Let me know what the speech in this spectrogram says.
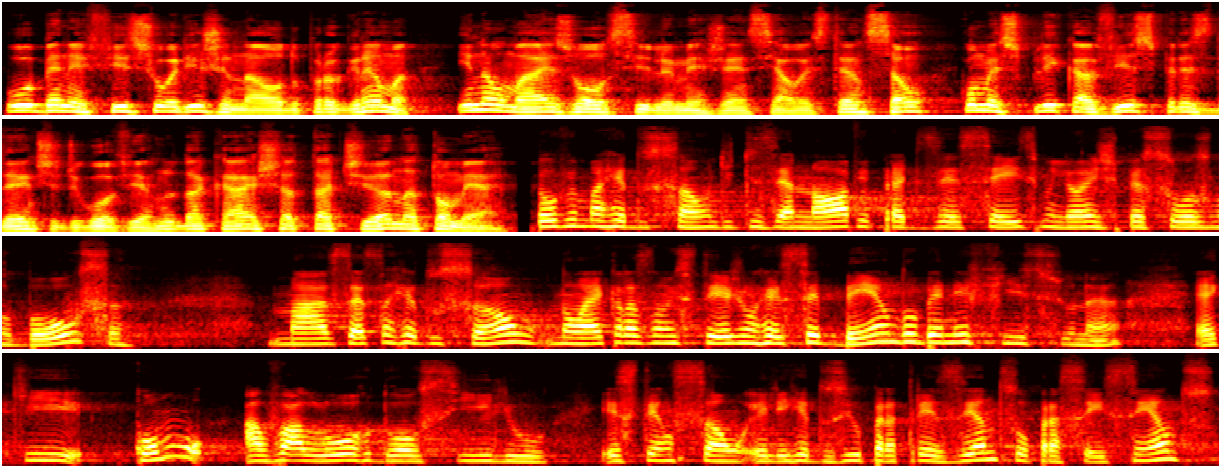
o benefício original do programa e não mais o auxílio emergencial extensão, como explica a vice-presidente de governo da Caixa, Tatiana Tomé. Houve uma redução de 19 para 16 milhões de pessoas no Bolsa, mas essa redução não é que elas não estejam recebendo o benefício, né? É que como o valor do auxílio extensão ele reduziu para 300 ou para 600,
